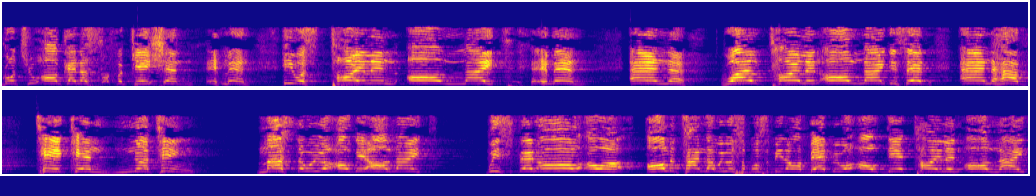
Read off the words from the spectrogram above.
go through all kind of suffocation. Amen. He was toiling all night. Amen. And uh, while toiling all night, he said, and have taken nothing. Master, we were out there all night. We spent all our, all the time that we were supposed to be in our bed, we were out there toiling all night,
